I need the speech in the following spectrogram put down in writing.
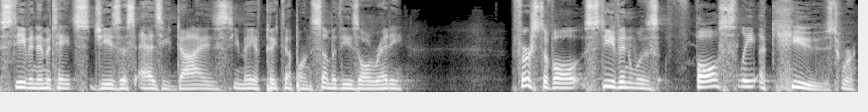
Stephen imitates Jesus as he dies. You may have picked up on some of these already. First of all, Stephen was falsely accused. We're,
